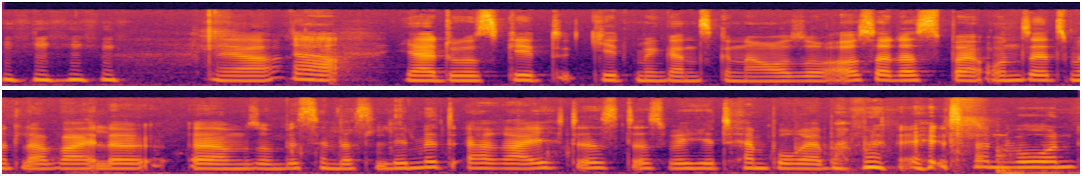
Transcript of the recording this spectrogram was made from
ja. Ja. Ja, du, es geht, geht mir ganz genauso. Außer, dass bei uns jetzt mittlerweile ähm, so ein bisschen das Limit erreicht ist, dass wir hier temporär bei meinen Eltern wohnen.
